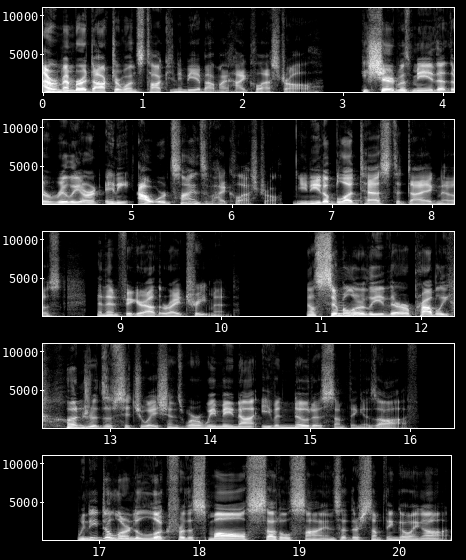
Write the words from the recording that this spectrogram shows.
I remember a doctor once talking to me about my high cholesterol. He shared with me that there really aren't any outward signs of high cholesterol. You need a blood test to diagnose and then figure out the right treatment. Now, similarly, there are probably hundreds of situations where we may not even notice something is off. We need to learn to look for the small, subtle signs that there's something going on.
